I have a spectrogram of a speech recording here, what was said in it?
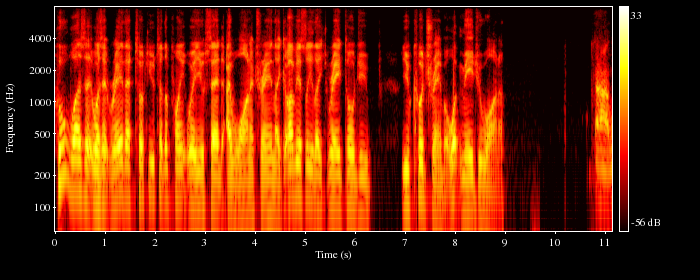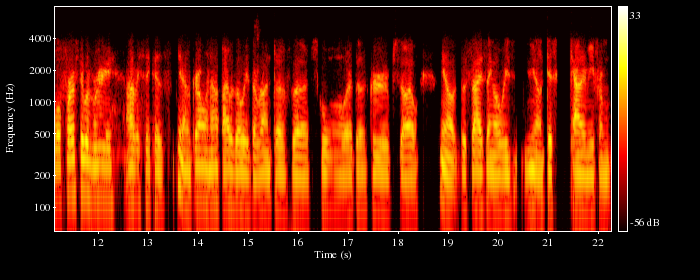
Who was it? Was it Rey that took you to the point where you said, "I want to train"? Like obviously, like Rey told you you could train, but what made you wanna? Uh, well, first it was Rey, obviously, because you know, growing up, I was always the runt of the school or the group, so you know, the size thing always, you know, discounted me from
